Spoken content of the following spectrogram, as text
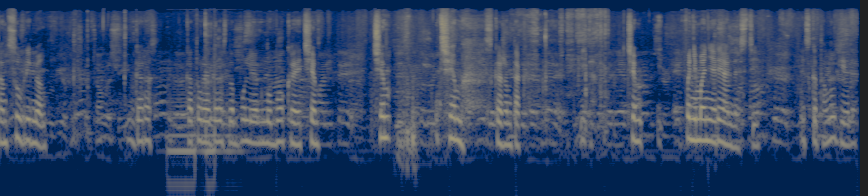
концу времен, которая гораздо более глубокая, чем, чем, чем скажем так, чем понимание реальности. Эскатология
